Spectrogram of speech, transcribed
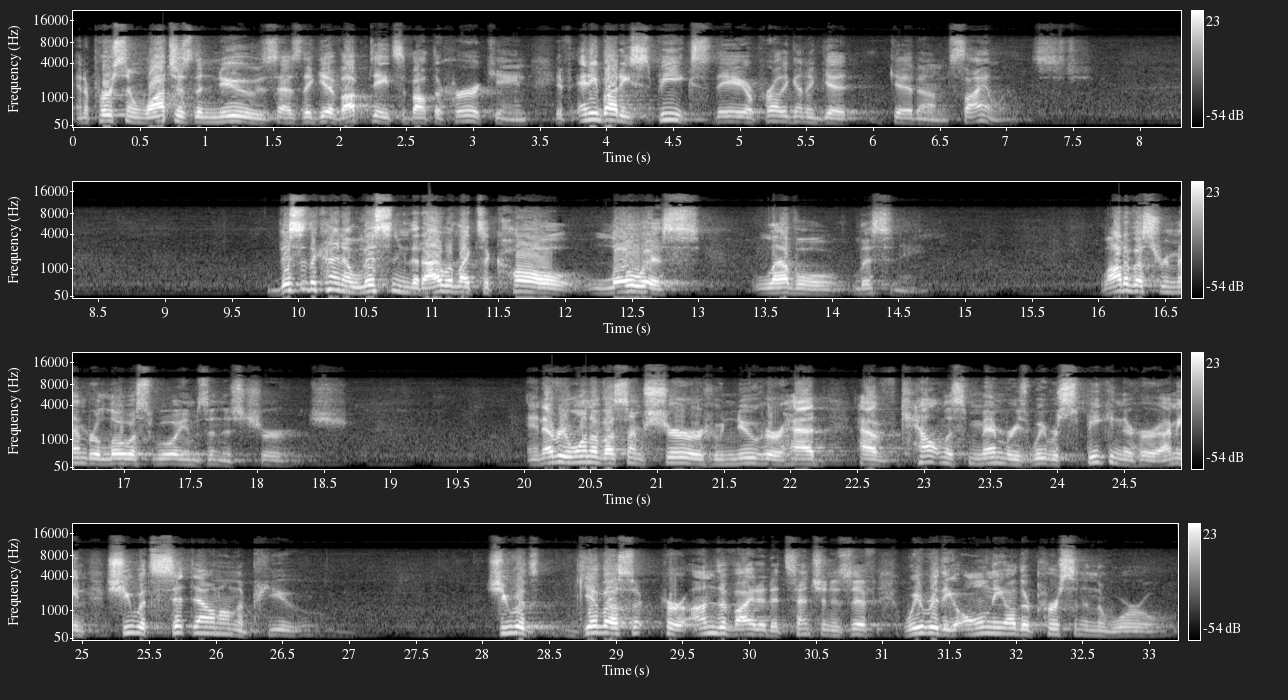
And a person watches the news as they give updates about the hurricane. If anybody speaks, they are probably going to get, get um, silenced. This is the kind of listening that I would like to call Lois level listening. A lot of us remember Lois Williams in this church. And every one of us, I'm sure, who knew her had have countless memories. We were speaking to her. I mean, she would sit down on the pew. She would give us her undivided attention as if we were the only other person in the world.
